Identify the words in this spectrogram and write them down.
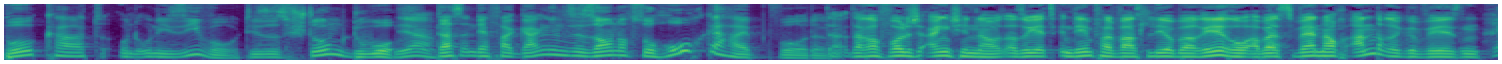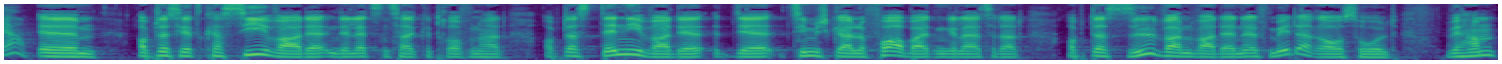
Burkhardt und Unisivo, dieses Sturmduo, Ja. das in der vergangenen Saison noch so hoch gehypt wurde? Da, darauf wollte ich eigentlich hinaus. Also jetzt in dem Fall war es Leo Barrero, aber es wären auch andere gewesen. Ja. Ähm, ob das jetzt Cassie war, der in der letzten Zeit getroffen hat, ob das Danny war, der, der ziemlich geile Vorarbeiten geleistet hat, ob das Silvan war, der einen Elfmeter rausholt. Wir haben,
